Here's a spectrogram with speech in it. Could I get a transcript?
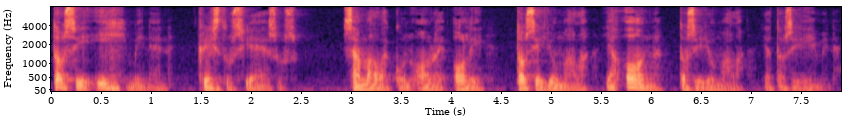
tosi ihminen, Kristus Jeesus, samalla kun oli, oli tosi Jumala ja on tosi Jumala ja tosi ihminen.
